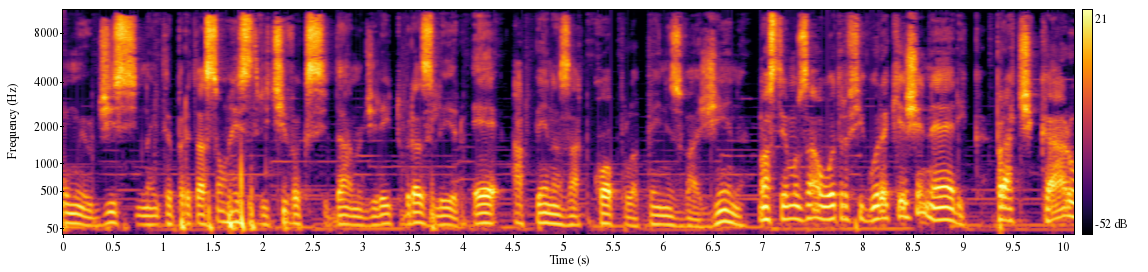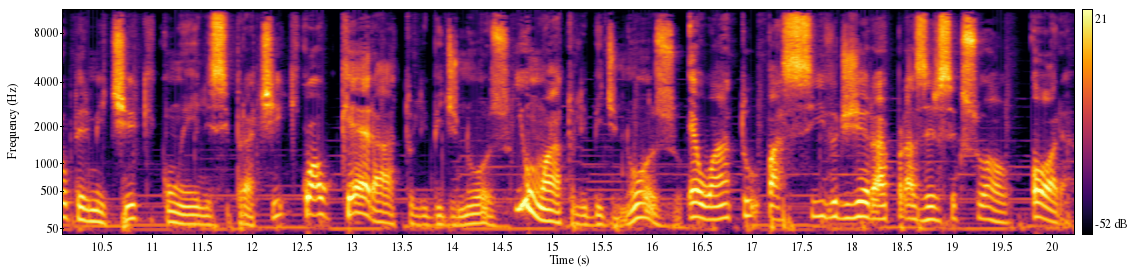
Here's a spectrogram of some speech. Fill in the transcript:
como eu disse, na interpretação restritiva que se dá no direito brasileiro é apenas a cópula pênis-vagina, nós temos a outra figura que é genérica, praticar ou permitir que com ele se pratique qualquer ato libidinoso. E um ato libidinoso é o ato passivo de gerar prazer sexual. Ora,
